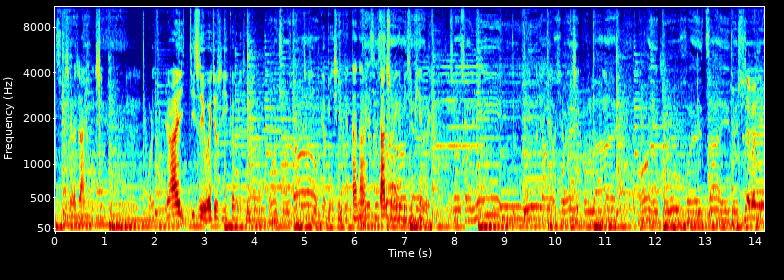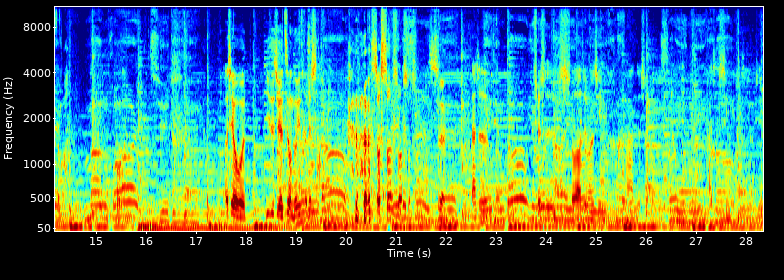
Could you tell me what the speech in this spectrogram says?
写了这样一封信。嗯，我原来一直以为就是一个明信片，就是一个明信片，单单单纯的一个明信片而已。给我写封信。这问题怎么？而且我一直觉得这种东西特别傻。说说说说说，是，但是。确实收到这封信看的时候，还是心里还是有些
